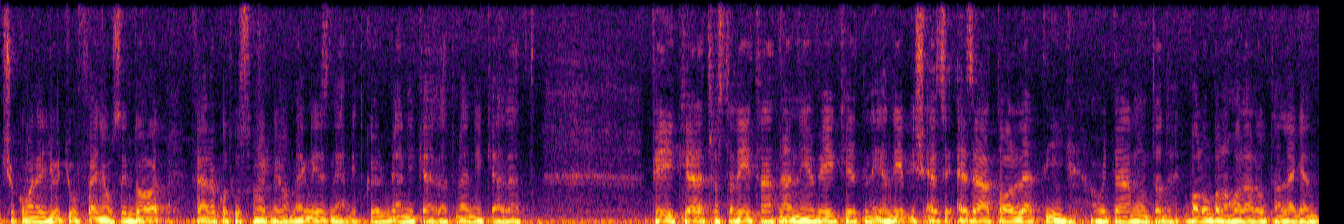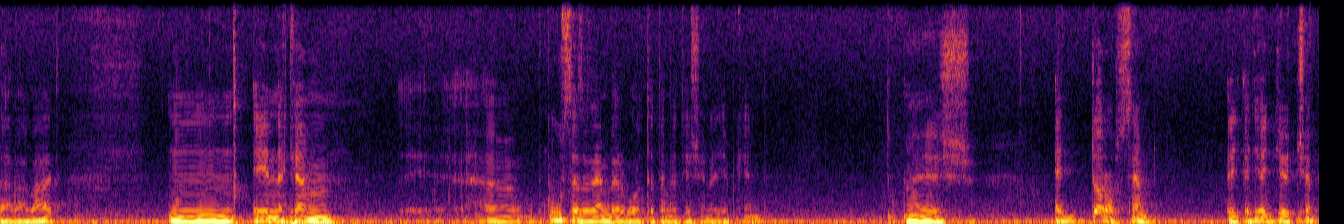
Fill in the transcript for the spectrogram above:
és akkor van egy YouTube, felnyomsz egy dalt, felrakod 25 millió megnézni, nem, itt körül menni kellett, menni kellett, végig kellett azt a létrát menni, a végét lép, és ez, ezáltal lett így, ahogy te elmondtad, valóban a halála után legendává vált. Mm, én nekem eh, 20 ezer ember volt a temetésén egyébként, és egy darab szem, egy, egy, egy csepp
